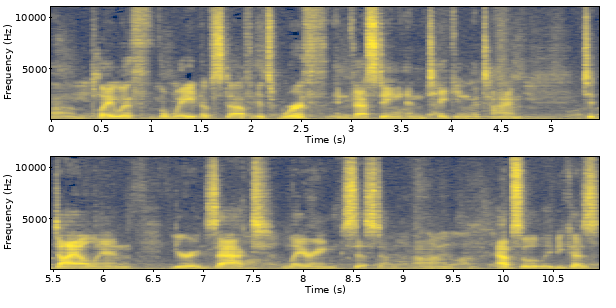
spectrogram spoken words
um, play with the weight of stuff. It's worth investing and taking the time to dial in your exact layering system. Um, absolutely, because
